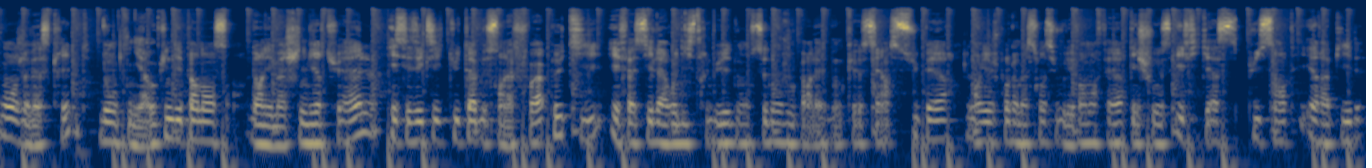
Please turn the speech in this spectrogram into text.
ou en JavaScript, donc il n'y a aucune dépendance dans les machines virtuelles, et ces exécutables sont à la fois petits et faciles à redistribuer, dont ce dont je vous parlais. Donc euh, c'est un super langage de programmation si vous voulez vraiment faire des choses efficaces, puissantes et rapides,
